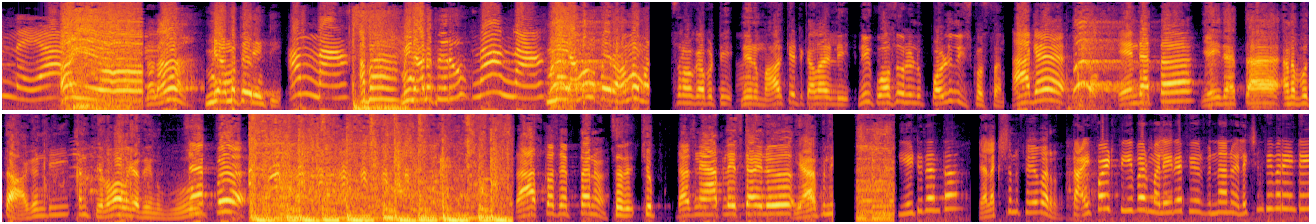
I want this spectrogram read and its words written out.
అన్నయ్య? అయ్యో! నానా మీ అమ్మ పేరేంటి? అమ్మ. మీ నాన్న పేరు? నాన్న మీ అమ్మ పేరు అమ్మ చేస్తున్నావు కాబట్టి నేను మార్కెట్కి అలా వెళ్ళి నీ కోసం రెండు పళ్ళు తీసుకొస్తాను. ఆగే. ఏం తెస్తా ఏదెత్తా అనపోతే ఆగండి అని పిలవాలి కదే నువ్వు. చెప్పు. రాసుకో చెప్తాను. సరే చెప్పు. డజన్ యాప్లేస్ కాయలు యాపిల్ ఏంటిదంతా? Election fever. Typhoid fever malaria fever విన్నాను. ఎలక్షన్ ఫీవర్ ఏంటి?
